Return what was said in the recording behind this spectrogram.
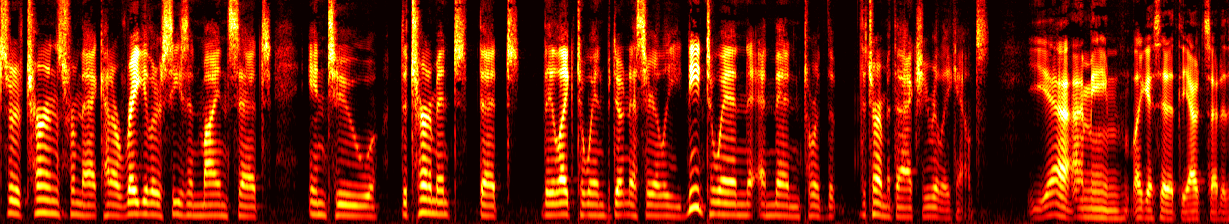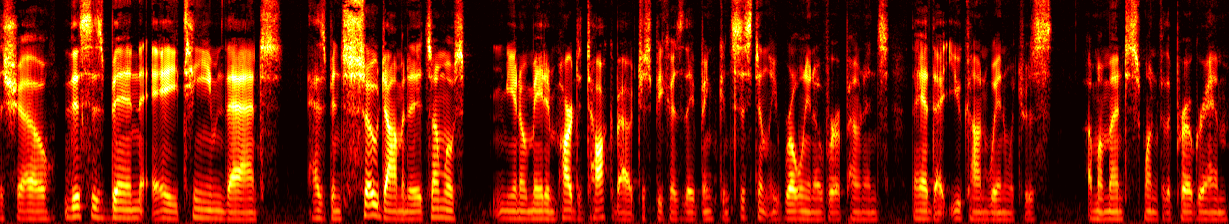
sort of turns from that kind of regular season mindset into the tournament that they like to win but don't necessarily need to win, and then toward the, the tournament that actually really counts? Yeah, I mean, like I said at the outside of the show, this has been a team that has been so dominant. It's almost you know made them hard to talk about just because they've been consistently rolling over opponents. They had that UConn win, which was a momentous one for the program.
